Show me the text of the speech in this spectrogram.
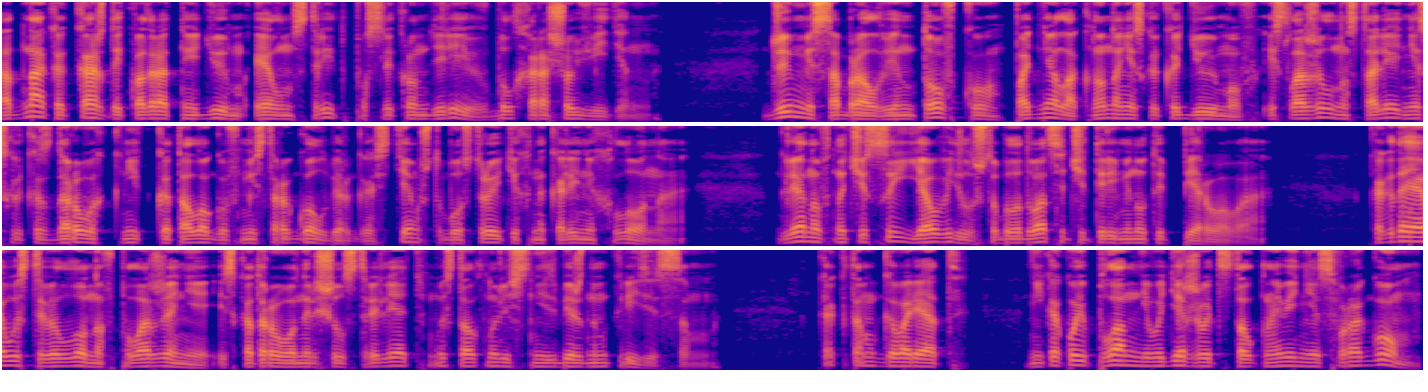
Однако каждый квадратный дюйм Элм-стрит после крон деревьев был хорошо виден. Джимми собрал винтовку, поднял окно на несколько дюймов и сложил на столе несколько здоровых книг-каталогов мистера Голберга с тем, чтобы устроить их на коленях Лона. Глянув на часы, я увидел, что было 24 минуты первого. Когда я выставил Лона в положение, из которого он решил стрелять, мы столкнулись с неизбежным кризисом. Как там говорят, никакой план не выдерживает столкновения с врагом,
